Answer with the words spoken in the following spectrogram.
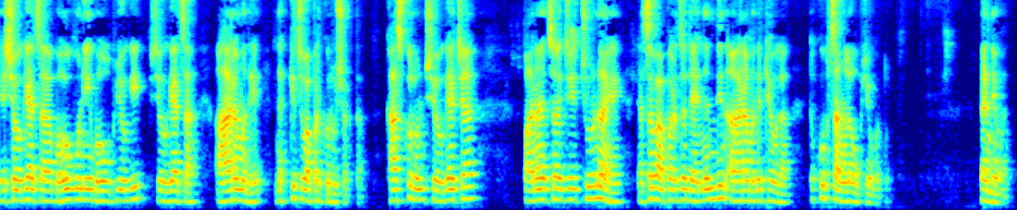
या शेवग्याचा बहुगुणी बहुउपयोगी शेवग्याचा आहारामध्ये नक्कीच वापर करू शकतात. खास करून शेवग्याच्या पानाचा जे चूर्ण आहे त्याचा वापर जर दैनंदिन आहारामध्ये ठेवला तर खूप चांगला उपयोग होतो. धन्यवाद.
